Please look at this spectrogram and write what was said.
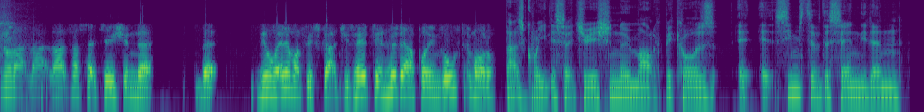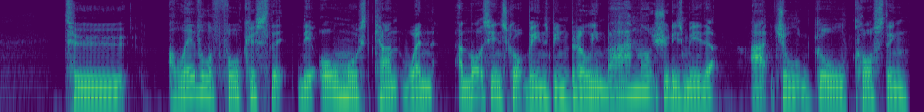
You know, that, that that's a situation that that Neil Lennon must be scratching his head saying, "Who do I play in goals tomorrow?" That's quite the situation now, Mark, because it, it seems to have descended in to a level of focus that they almost can't win. I'm not saying Scott Bain's been brilliant, but I'm not sure he's made an actual goal costing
